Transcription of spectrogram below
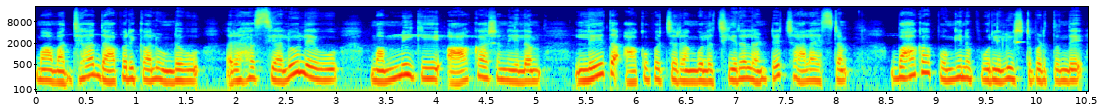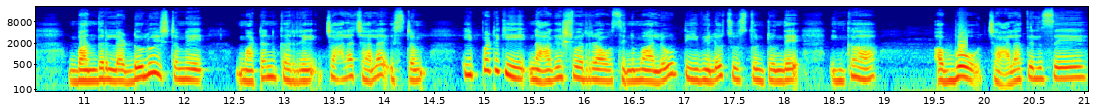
మా మధ్య దాపరికాలు ఉండవు. రహస్యాలు లేవు. మమ్మీకి ఆకాశ నీలం లేత ఆకుపచ్చ రంగుల చీరలంటే చాలా ఇష్టం. బాగా పొంగిన పూరీలు ఇష్టపడుతుంది. బందర్ లడ్డూలు ఇష్టమే. మటన్ కర్రీ చాలా చాలా ఇష్టం. ఇప్పటికీ నాగేశ్వరరావు సినిమాలు టీవీలో చూస్తుంటుంది. ఇంకా అబ్బో చాలా తెలిసే.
